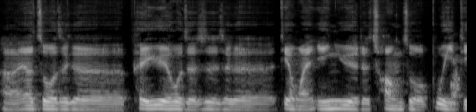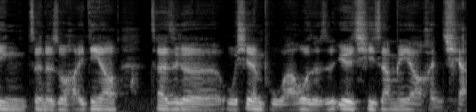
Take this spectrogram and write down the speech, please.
呃，要做这个配乐或者是这个电玩音乐的创作，不一定真的说好，一定要在这个五线谱啊或者是乐器上面要很强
